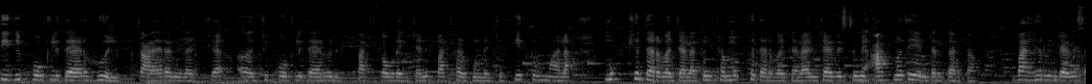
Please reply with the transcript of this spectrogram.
ती जी पोटली तयार होईल काळ्या रंगाच्या जी पोटली तयार होईल पाच कवड्यांची आणि पाच हळकुंडाची ही तुम्हाला मुख्य दरवाजाला तुमच्या मुख्य दरवाजाला ज्यावेळेस तुम्ही आतमध्ये एंटर करता बाहेरून ज्यावेळेस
